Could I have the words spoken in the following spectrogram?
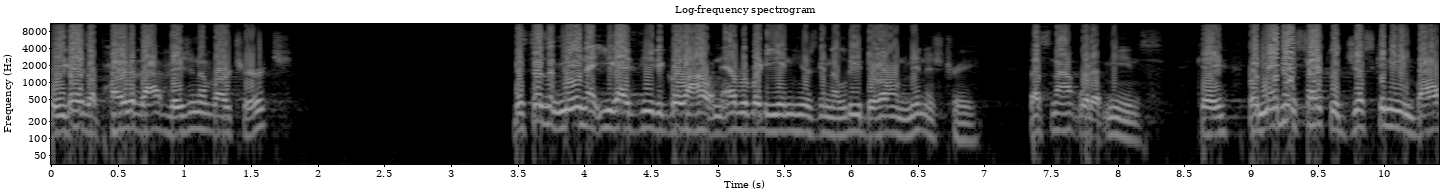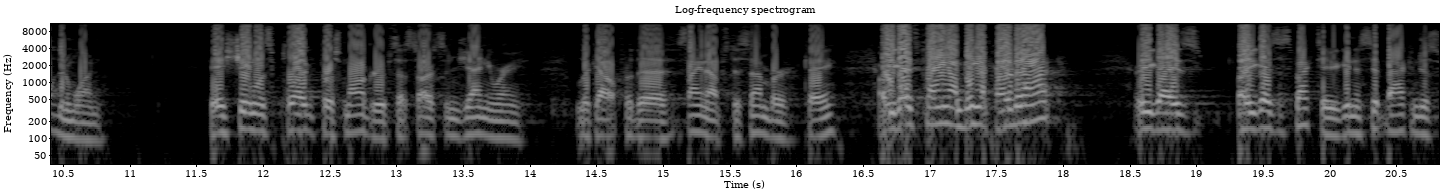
Are you guys a part of that vision of our church? This doesn't mean that you guys need to go out and everybody in here is going to lead their own ministry. That's not what it means. Okay? But maybe it starts with just getting involved in one. Okay, shameless plug for small groups that starts in January. Look out for the sign-ups December, okay? Are you guys planning on being a part of that? Are you guys are you guys a spectator? You're going to sit back and just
